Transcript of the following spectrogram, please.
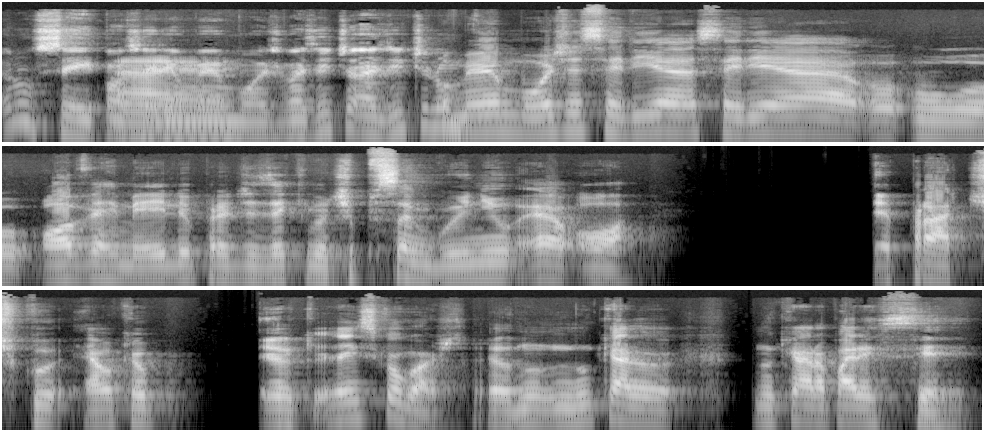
Eu não sei qual Ah, seria o é. meu emoji, mas a gente, a gente O não. meu emoji seria, seria o, o O vermelho pra dizer que meu tipo sanguíneo é O. É prático, é o que eu. eu- é isso que eu gosto. Eu não, não quero. Não quero aparecer.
